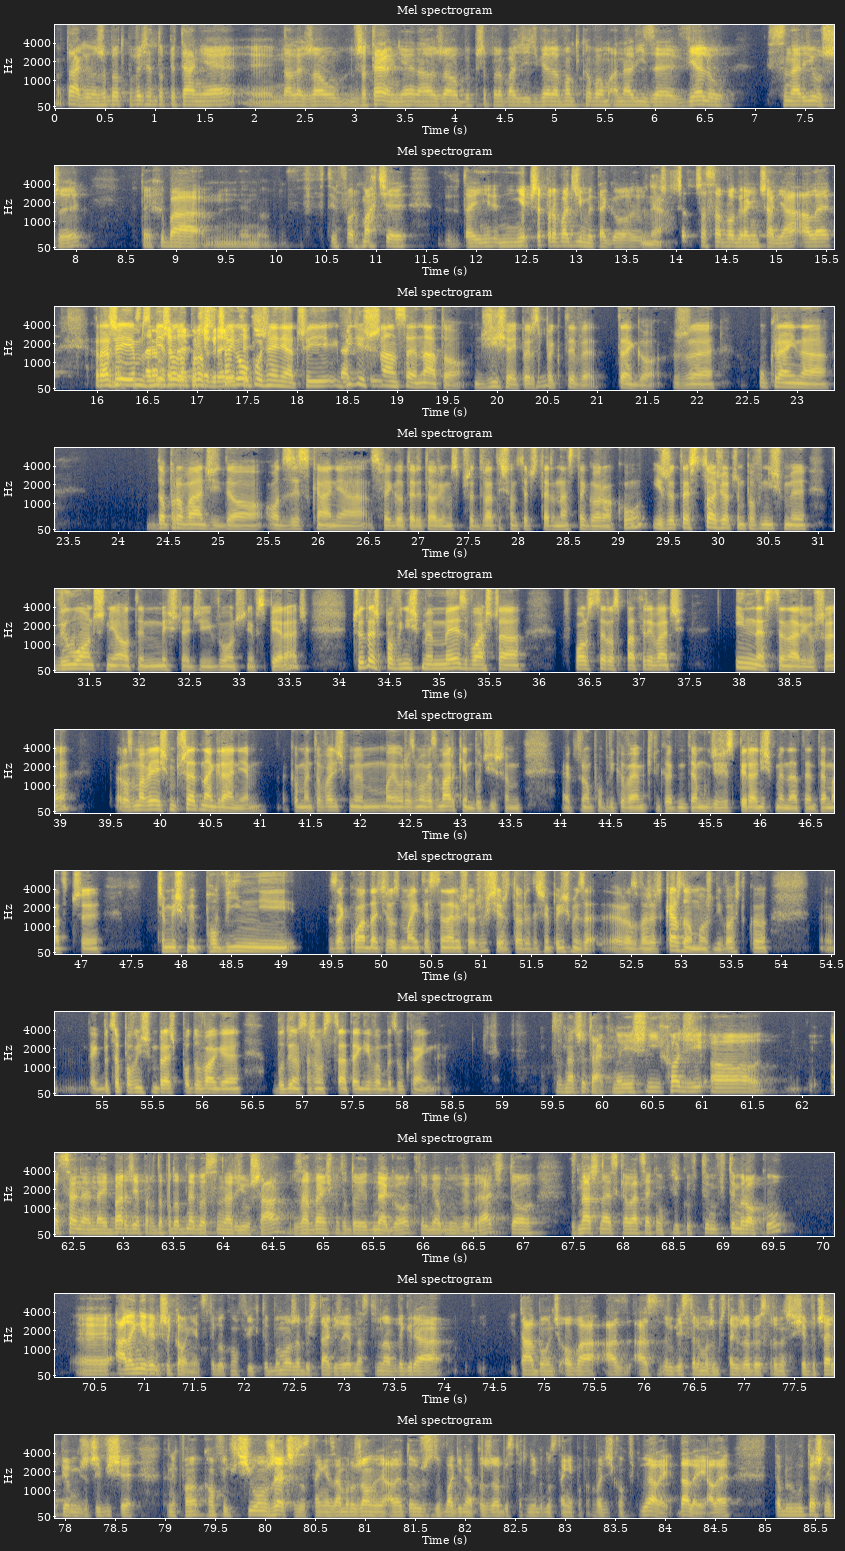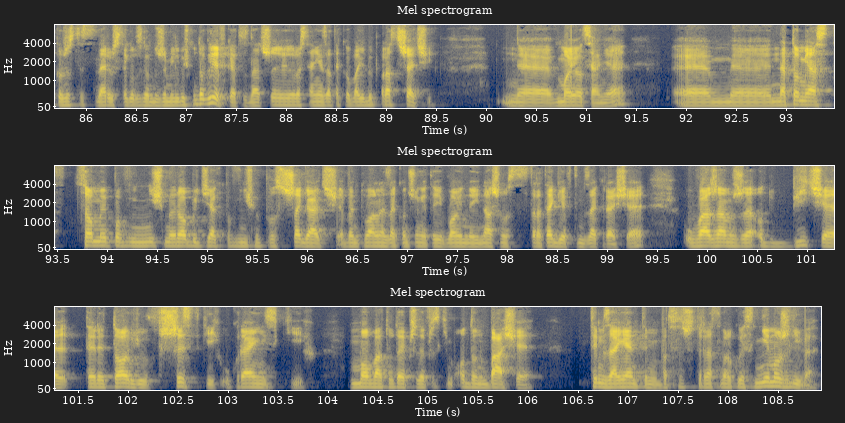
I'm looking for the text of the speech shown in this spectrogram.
No tak, no żeby odpowiedzieć na to pytanie, y, należało, rzetelnie należałoby przeprowadzić wielowątkową analizę wielu scenariuszy, tutaj chyba mm, no, w tym formacie tutaj nie przeprowadzimy tego nie. czasowo ograniczenia, ale. Raczej no, zmierzał do prostszego opóźnienia, czyli tak. widzisz szansę na to, dzisiaj perspektywę tego, że Ukraina doprowadzi do odzyskania swojego terytorium sprzed 2014 roku i że to jest coś, o czym powinniśmy wyłącznie o tym myśleć i wyłącznie wspierać, czy też powinniśmy my, zwłaszcza w Polsce, rozpatrywać inne scenariusze. Rozmawialiśmy przed nagraniem, komentowaliśmy moją rozmowę z Markiem Buciszem, którą publikowałem kilka dni temu, gdzie się spieraliśmy na ten temat, czy, czy myśmy powinni zakładać rozmaite scenariusze. Oczywiście, że teoretycznie powinniśmy rozważać każdą możliwość, tylko e, jakby co powinniśmy brać pod uwagę, budując naszą strategię wobec Ukrainy. To znaczy tak, no jeśli chodzi o ocenę najbardziej prawdopodobnego scenariusza, zawęźmy to do jednego, który miałbym wybrać, to znaczna eskalacja konfliktu w tym, w tym roku, e, ale nie wiem, czy koniec tego konfliktu, bo może być tak, że jedna strona wygra ta bądź owa, a, a z drugiej strony może być tak, że obie strony się wyczerpią i rzeczywiście ten konflikt siłą rzeczy zostanie zamrożony, ale to już z uwagi na to, że obie strony nie będą w stanie poprowadzić konfliktu dalej, dalej ale to by był też niekorzystny scenariusz z tego względu, że mielibyśmy dogrywkę, to znaczy Rosjanie zaatakowaliby po raz trzeci e, w mojej ocenie. E, natomiast co my powinniśmy robić, jak powinniśmy postrzegać ewentualne zakończenie tej wojny i naszą strategię w tym zakresie? Uważam, że odbicie terytoriów wszystkich ukraińskich mowa tutaj przede wszystkim o Donbasie, tym zajętym w 2014 roku jest niemożliwe.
